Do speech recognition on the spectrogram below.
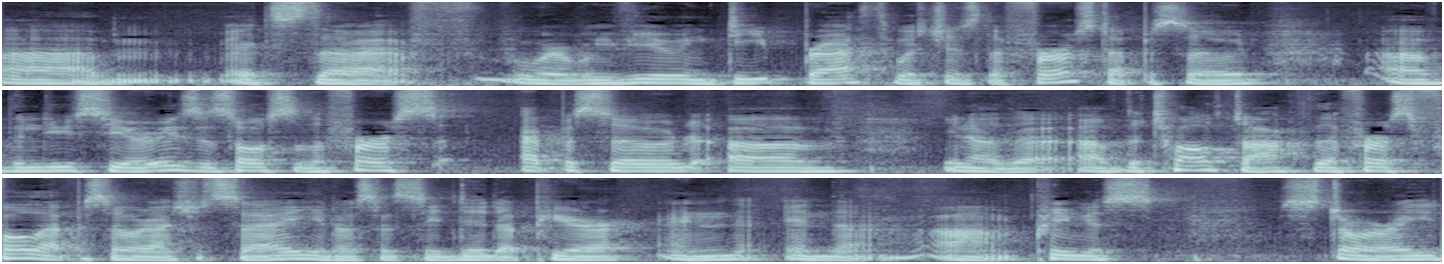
um, it's the we're reviewing Deep Breath, which is the first episode of the new series. It's also the first episode of you know the of the twelfth Doc, the first full episode, I should say. You know, since he did appear in in the um, previous story.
